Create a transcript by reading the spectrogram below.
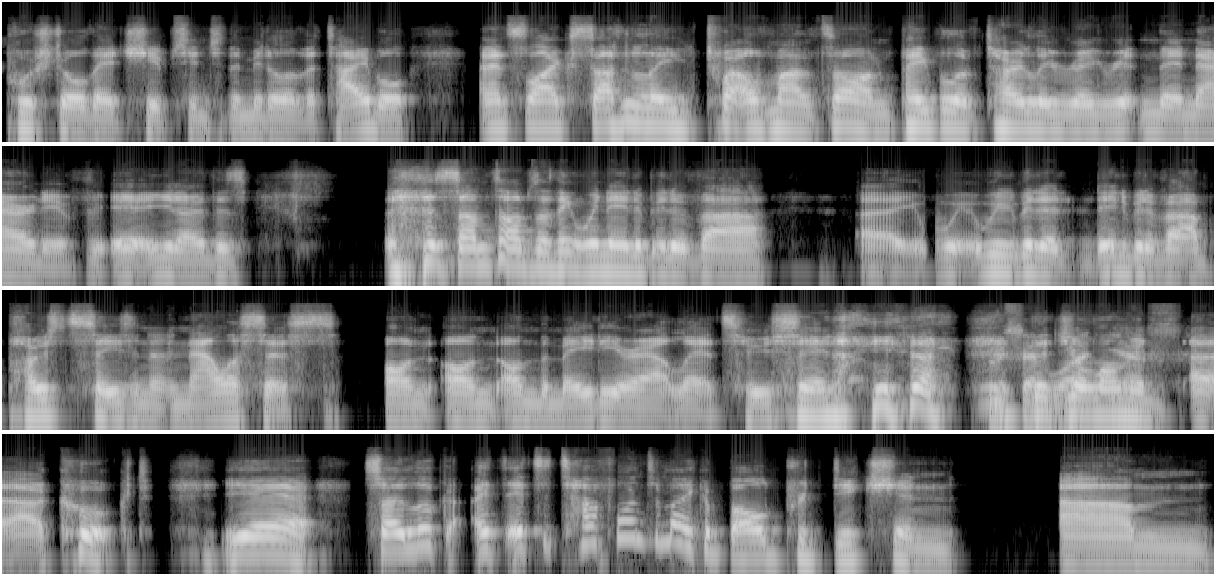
pushed all their chips into the middle of the table, and it's like suddenly, twelve months on, people have totally rewritten their narrative. You know, there's sometimes I think we need a bit of uh uh, we, we need a, bit of a post-season analysis on on on the media outlets who said you know said that Geelong yes. had uh, uh, cooked. Yeah. So look, it, it's a tough one to make a bold prediction. Um,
